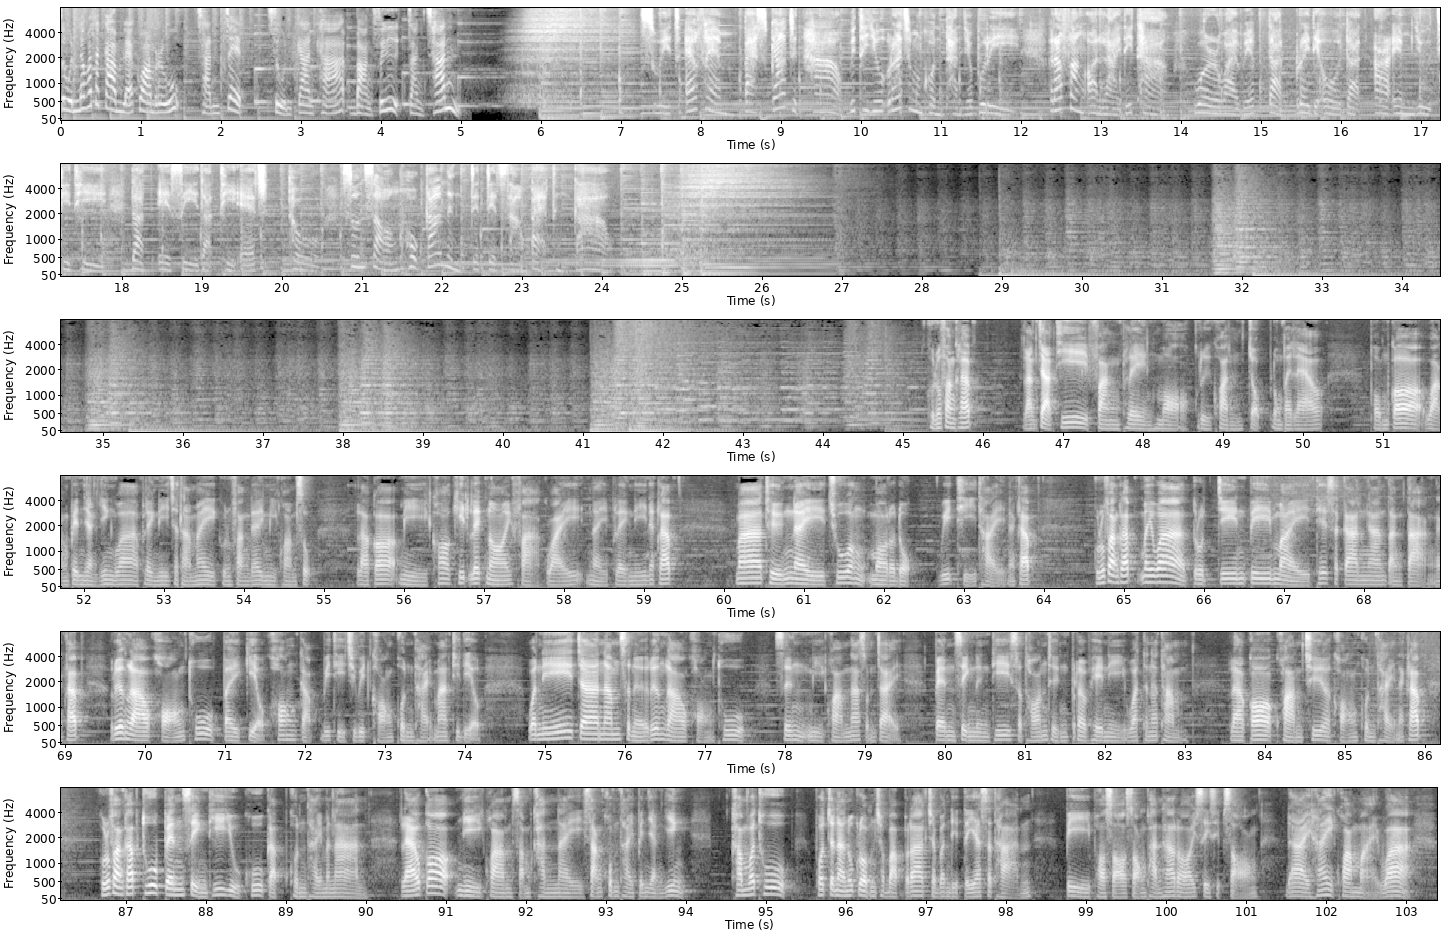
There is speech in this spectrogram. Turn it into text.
ศูนย์นวัตกรรมและความรู้ ชั้น 7 ศูนย์การค้า บางซื่อจังชั้น Sweet FM 89.5 วิทยุราชมงคลธัญบุรี รับฟังออนไลน์ได้ทาง www.radio.rmutt.ac.th โทร 02-691-7738-9 คุณผู้ฟังครับ หลังจากที่ฟังเพลงหมอกหรือควันจบลงไปแล้ว ผมก็หวังเป็นอย่างยิ่งว่าเพลงนี้จะทำให้คุณฟังได้มีความสุข แล้วก็มีข้อคิดเล็กน้อยฝากไว้ในเพลงนี้นะครับ มาถึงในช่วงมรดกวิถีไทยนะครับ คุณผู้ฟังครับไม่ว่าตรุษจีนปีใหม่เทศกาลงานต่างๆนะครับ เรื่องราวของทูบไปเกี่ยวข้องกับวิถีชีวิตของคนไทยมากทีเดียว วันนี้จะนำเสนอเรื่องราวของทูบซึ่งมีความน่าสนใจ เป็นสิ่งหนึ่งที่สะท้อนถึงประเพณีวัฒนธรรม แล้วก็ความเชื่อของคนไทยนะครับ คุณผู้ฟังครับทูบเป็นสิ่งที่อยู่คู่กับคนไทยมานาน แล้วก็มีความสำคัญในสังคมไทยเป็นอย่างยิ่งคำว่าทูบพจนานุกรมฉบับราชบัณฑิตยสถาน ปีพศ 2542 ได้ให้ความหมายว่า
